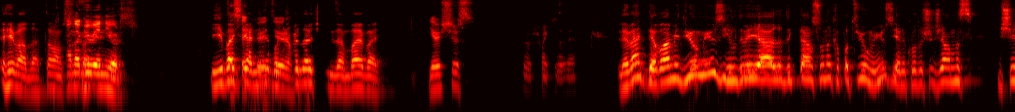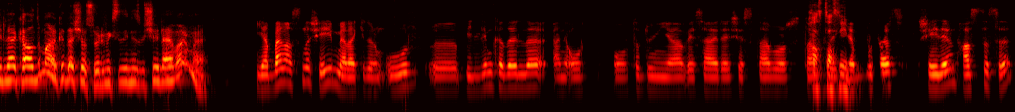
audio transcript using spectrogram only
Eyvallah. Tamam. Sana süper. güveniyoruz. İyi bak Teşekkür kendine. ediyorum. Başarılar şimdiden. Bay bay. Görüşürüz. Görüşmek üzere. Levent devam ediyor muyuz? Yıldıray'ı ağırladıktan sonra kapatıyor muyuz? Yani konuşacağımız bir şeyler kaldı mı arkadaşlar? Söylemek istediğiniz bir şeyler var mı? Ya ben aslında şeyi merak ediyorum. Uğur e, bildiğim kadarıyla hani or- Orta Dünya vesaire işte Star Wars, Star Trek Hastasıyım. ya bu tarz şeylerin hastası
